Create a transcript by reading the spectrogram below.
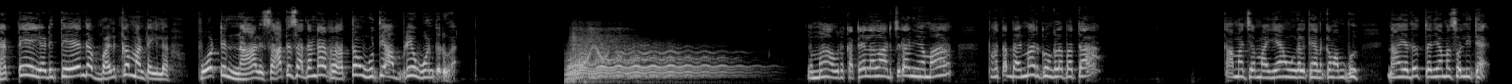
கட்டையை எடுத்தே இந்த வழுக்க மண்டையில் போட்டு நாலு சாத்து சாத்தண்டா ரத்தம் ஊற்றி அப்படியே விழுந்துருவேன் ஏம்மா அவர் கட்டையிலலாம் அடிச்சுக்காதீங்கம்மா. பார்த்தா பயமாக இருக்கு உங்களை பார்த்தா. காமாச்சம்மா ஏன் உங்களுக்கு எனக்கு வம்பு? நான் ஏதோ தெரியாமல் சொல்லிட்டேன்.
